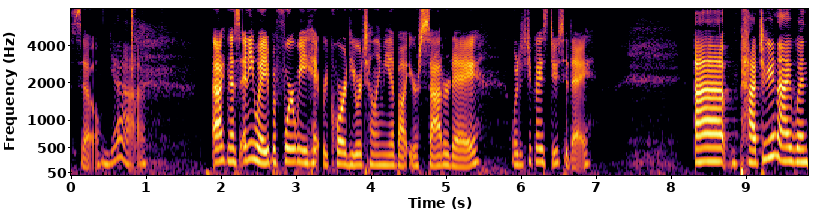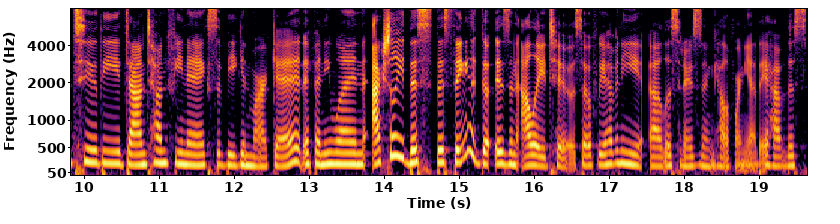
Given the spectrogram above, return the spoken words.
So yeah. Agnes, anyway, before we hit record, you were telling me about your Saturday. What did you guys do today? Uh, Patrick and I went to the downtown Phoenix vegan market. If anyone, actually, this this thing is in LA too. So if we have any uh, listeners in California, they have this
